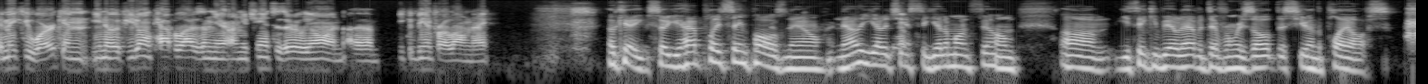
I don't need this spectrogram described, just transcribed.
they make you work, and you know if you don't capitalize on your on your chances early on, uh, you could be in for a long night. Okay, so you have played St. Paul's now. Now that you got a chance to get them on film, um, you think you'll be able to have a different result this year in the playoffs?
